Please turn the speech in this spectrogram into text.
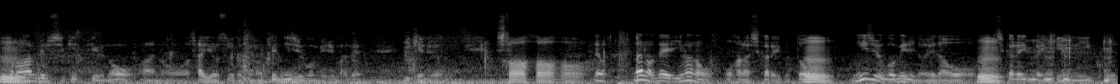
うん。このアンビル式っていうのをあの採用することによって25ミリまでいけるようにしてはあます。はあはあでもなので、今のお話からいくと、うん。25ミリの枝をうん。力いっぱい切りに行くん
